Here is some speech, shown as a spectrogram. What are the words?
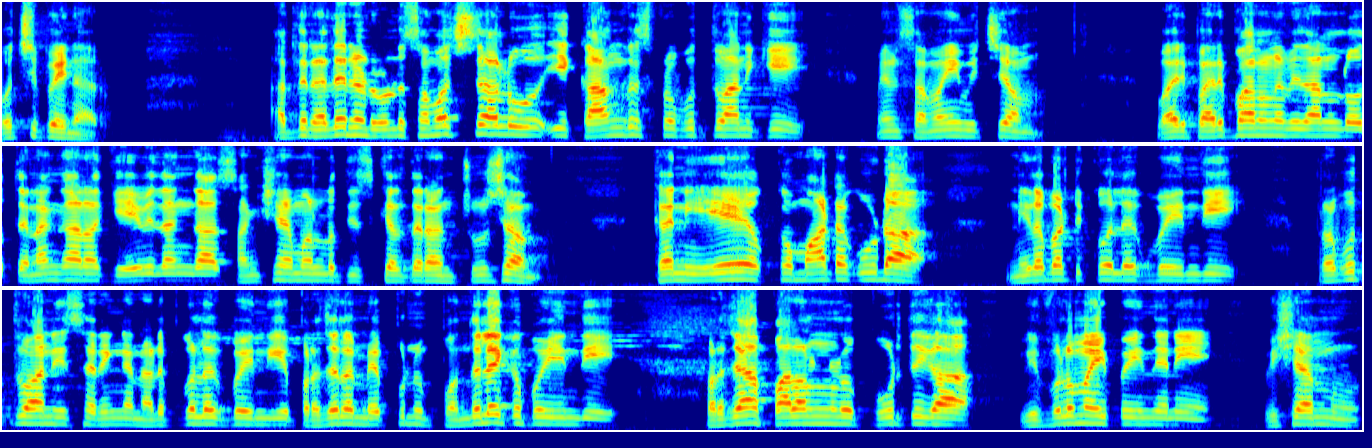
వచ్చిపోయినారు. అతను అదే రెండు సంవత్సరాలు ఈ కాంగ్రెస్ ప్రభుత్వానికి మేము సమయం ఇచ్చాం. వారి పరిపాలన విధానంలో తెలంగాణకి ఏ విధంగా సంక్షేమంలో తీసుకెళ్తారని చూసాం కానీ ఏ ఒక్క మాట కూడా నిలబట్టుకోలేకపోయింది. ప్రభుత్వాన్ని సరిగ్గా నడుపుకోలేకపోయింది. ప్రజల మెప్పును పొందలేకపోయింది. ప్రజాపాలనలో పూర్తిగా విఫలమైపోయిందనే విషయం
